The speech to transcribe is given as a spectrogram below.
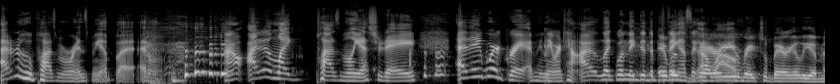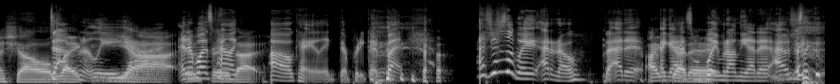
I don't know who Plasma reminds me of, but I don't. I, I didn't like Plasma yesterday, and they were great. I mean, they were ta- I, like when they did the it thing. was I was like, oh, very oh wow. Rachel Berry, Lea Michele. Definitely, like, yeah. And it, was, kind of like, that. oh, okay, like they're pretty good. But I just like, wait, I don't know. The edit, I I, guess. We'll blame it on the edit. I was just like,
